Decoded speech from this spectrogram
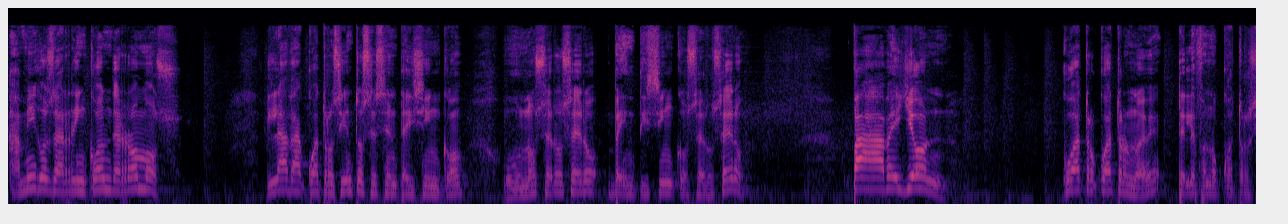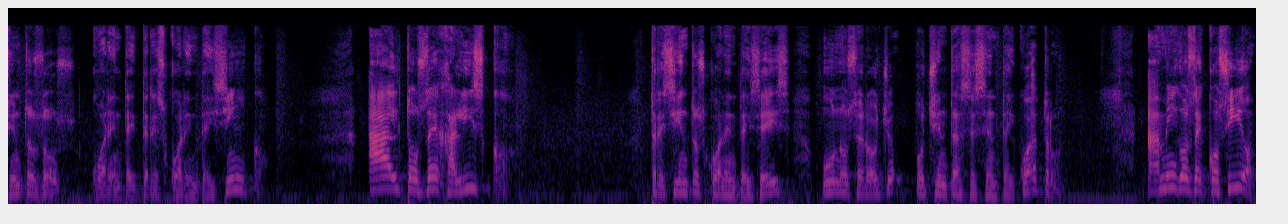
Amigos de Rincón de Romos, Lada 465 100 2500. Pabellón 449, teléfono 402 4345. Altos de Jalisco 346 108 8064. Amigos de Cocío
